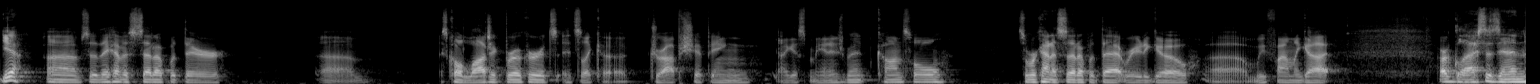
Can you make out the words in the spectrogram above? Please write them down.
Yeah. Um, so they have a setup with their. Um, it's called Logicbroker. It's it's like a drop shipping, I guess, management console. So we're kind of set up with that, ready to go. Uh, we finally got our glasses in,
